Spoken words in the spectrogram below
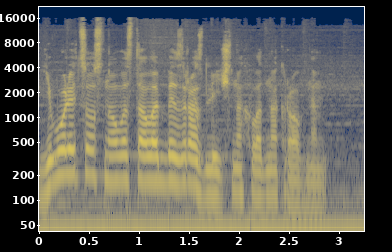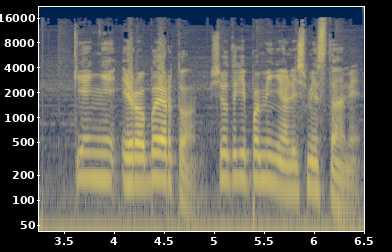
его лицо снова стало безразлично хладнокровным. Кенни и Роберто все-таки поменялись местами.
